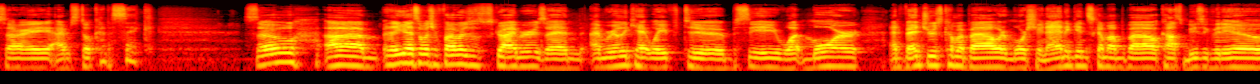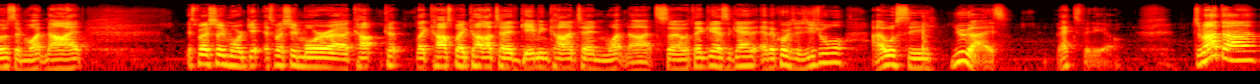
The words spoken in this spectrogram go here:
Sorry, I'm still kind of sick. So, um, thank you guys so much for 500 subscribers, and I really can't wait to see what more adventures come about and more shenanigans come up about, custom music videos and whatnot. Especially more, especially more uh, co- co- like cosplay content, gaming content, and whatnot. So, thank you guys again, and of course, as usual, I will see you guys next video. Jamata.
